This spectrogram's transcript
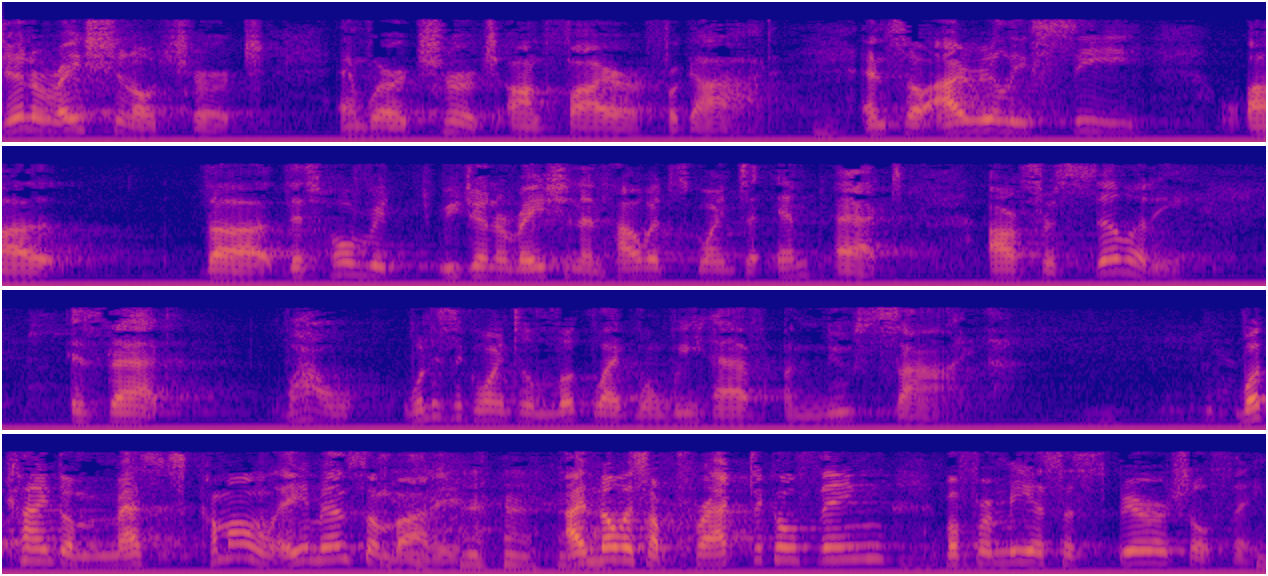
generational church, and we're a church on fire for God. And so I really see uh, the, this whole re- regeneration and how it's going to impact our facility is that, wow, what is it going to look like when we have a new sign? What kind of message? Come on, amen, somebody. I know it's a practical thing, but for me, it's a spiritual thing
